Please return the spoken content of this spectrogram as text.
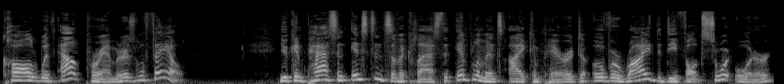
called without parameters will fail. You can pass an instance of a class that implements iComparer to override the default sort order,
